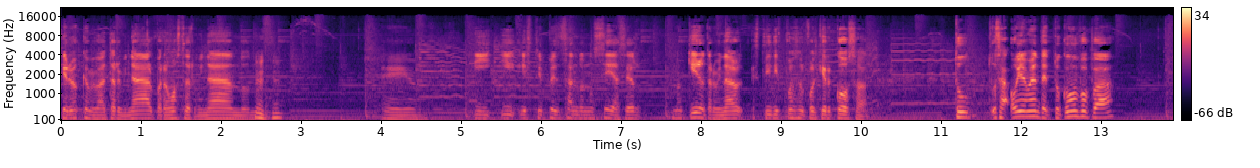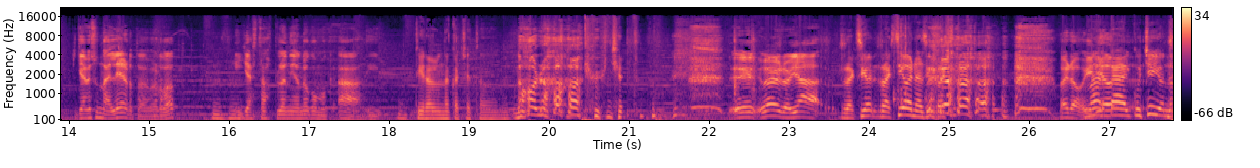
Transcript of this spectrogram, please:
creo que me va a terminar, paramos terminando. Eh, y, y estoy pensando, no sé, hacer, no quiero terminar, estoy dispuesto a hacer cualquier cosa. Tú, o sea, obviamente tú como papá ya ves una alerta, ¿verdad? Y ya estás planeando como que, ah, y... Tírale una cachetada. ¿no? No, no. Eh, bueno, ya. Reacciona, reacciona, sí, reacciona. Bueno, Marta, el cuchillo. No,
